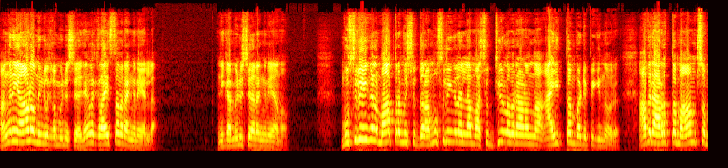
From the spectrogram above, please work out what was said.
അങ്ങനെയാണോ നിങ്ങൾ കമ്മ്യൂണിസ്റ്റുകാർ? ഞങ്ങൾ ക്രൈസ്തവർ അങ്ങനെയല്ല. ഇനി കമ്മ്യൂണിസ്റ്റുകാർ അങ്ങനെയാണോ മുസ്ലിങ്ങൾ മാത്രം വിശുദ്ധർ അമുസ്ലിങ്ങളെല്ലാം അശുദ്ധിയുള്ളവരാണെന്ന് അയിത്തം പഠിപ്പിക്കുന്നവർ അവരറുത്ത മാംസം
